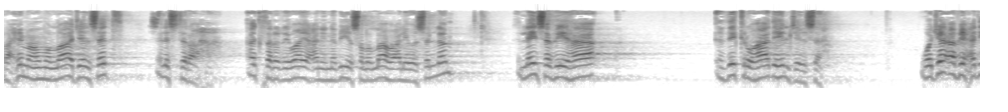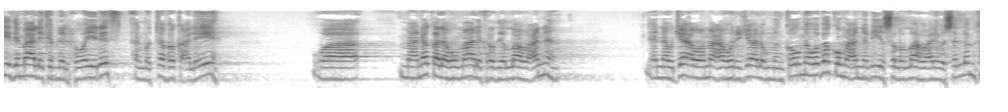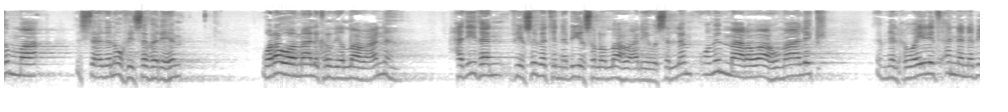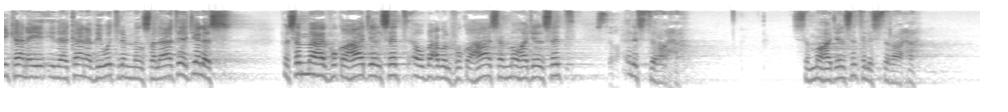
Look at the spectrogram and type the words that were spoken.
رحمهم الله جلسة الاستراحة. أكثر الرواية عن النبي صلى الله عليه وسلم ليس فيها ذكر هذه الجلسة. وجاء في حديث مالك بن الحويرث المتفق عليه وما نقله مالك رضي الله عنه لأنه جاء ومعه رجال من قومه وبقوا مع النبي صلى الله عليه وسلم ثم استأذنوه في سفرهم. وروى مالك رضي الله عنه حديثا في صفة النبي صلى الله عليه وسلم ومما رواه مالك ابن الحويرث أن النبي كان إذا كان في وتر من صلاته جلس فسماها الفقهاء جلسة أو بعض الفقهاء سموها جلسة الاستراحة. سموها جلسة الاستراحة.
